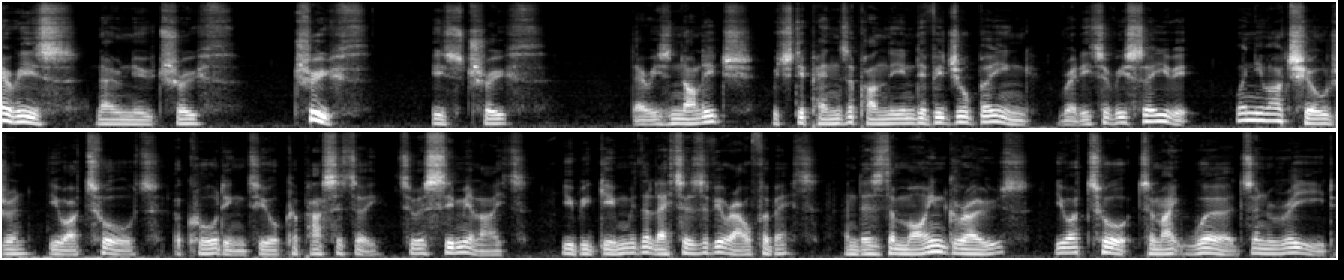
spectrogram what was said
There is no new truth. Truth is truth. There is knowledge which depends upon the individual being ready to receive it. When you are children, you are taught according to your capacity to assimilate. You begin with the letters of your alphabet, and as the mind grows, you are taught to make words and read.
